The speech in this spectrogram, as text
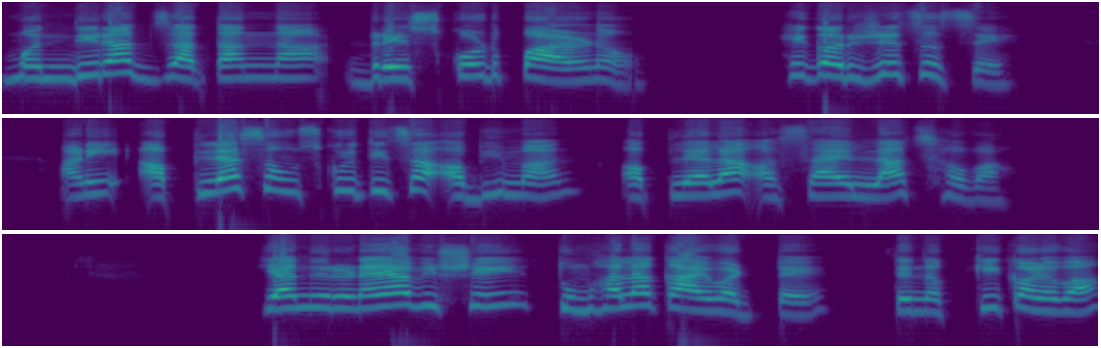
मंदिरात जाताना ड्रेस कोड पाळणं हे गरजेचंच आहे. आणि आपल्या संस्कृतीचा अभिमान आपल्याला असायलाच हवा. या निर्णयाविषयी तुम्हाला काय वाटतंय ते नक्की कळवा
